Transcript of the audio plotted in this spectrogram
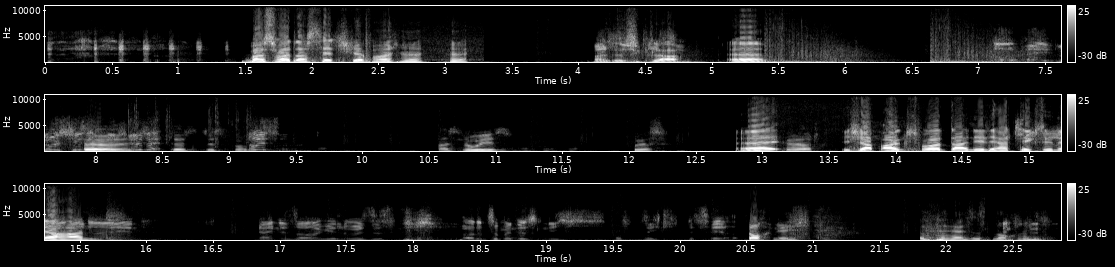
Was war das jetzt, Stefan? Hä? Hä? Alles klar. Ähm, Oh, hey, los, schieß Äh, das, das, das. Was, Luis? Was? äh, Gehört? ich hab Angst vor Daniel, der hat nichts in der Hand. Nein. Keine Sorge, Louis ist nicht. Oder zumindest nicht offensichtlich bisher. Doch nicht. es ist noch nicht.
